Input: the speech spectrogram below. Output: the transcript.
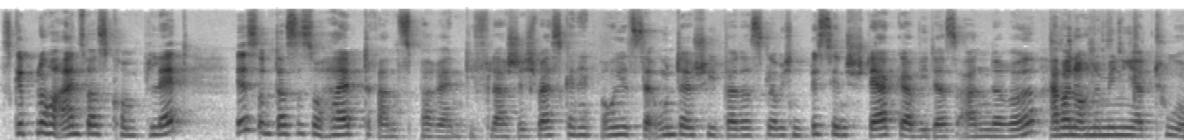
es gibt noch eins, was komplett ist und das ist so halbtransparent, die Flasche. Ich weiß gar nicht, oh, jetzt der Unterschied war das, glaube ich, ein bisschen stärker wie das andere. Aber noch eine Miniatur.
